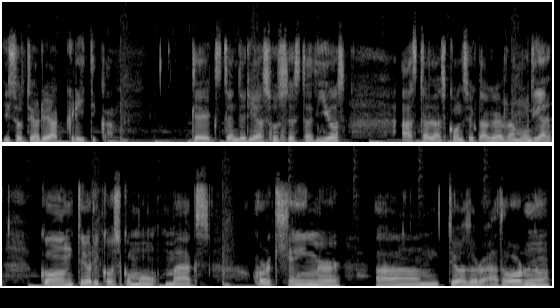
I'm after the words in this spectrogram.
y su teoría crítica extendería sus estadios hasta la Guerra Mundial, con teóricos como Max Horkheimer, Theodor Adorno,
